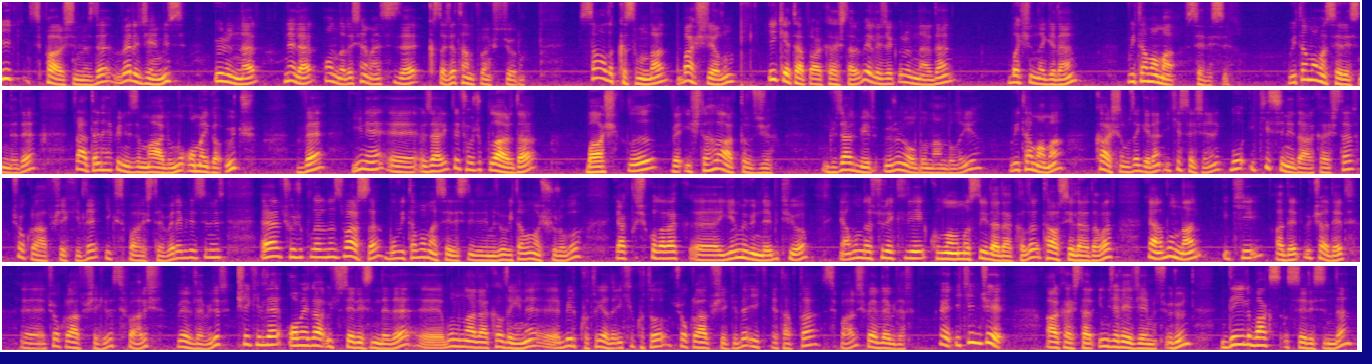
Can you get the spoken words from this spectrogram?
ilk siparişimizde vereceğimiz ürünler neler onları hemen size kısaca tanıtmak istiyorum. Sağlık kısmından başlayalım. İlk etapta arkadaşlar verilecek ürünlerden başında gelen Vitamama serisi. Vitamama serisinde de zaten hepinizin malumu omega 3 ve yine e, özellikle çocuklarda bağışıklığı ve iştahı arttırıcı güzel bir ürün olduğundan dolayı Vitamama karşımıza gelen iki seçenek. Bu ikisini de arkadaşlar çok rahat bir şekilde ilk siparişte verebilirsiniz. Eğer çocuklarınız varsa bu Vitamama serisi dediğimiz bu Vitamama şurubu yaklaşık olarak 20 günde bitiyor. Yani bunda sürekli kullanılmasıyla alakalı tavsiyeler de var. Yani bundan 2 adet, 3 adet çok rahat bir şekilde sipariş verilebilir. Bu şekilde omega 3 serisinde de e, bununla alakalı da yine e, bir kutu ya da iki kutu çok rahat bir şekilde ilk etapta sipariş verilebilir. Evet ikinci arkadaşlar inceleyeceğimiz ürün Daily Box serisinden.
